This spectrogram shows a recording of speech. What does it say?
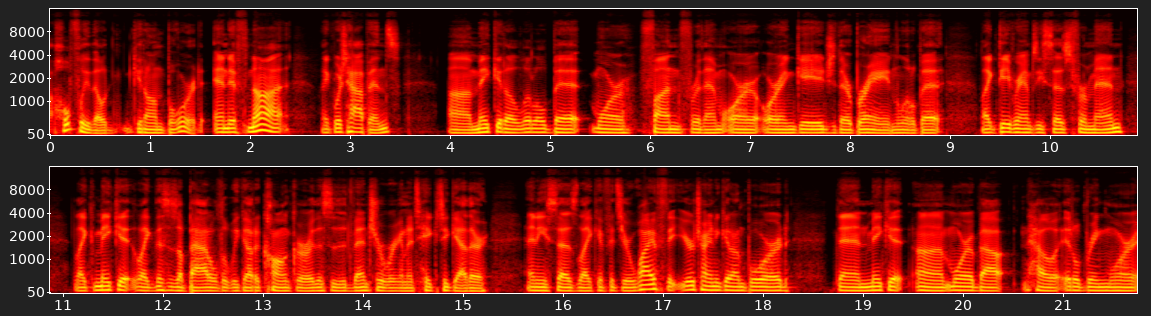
hopefully they'll get on board. And if not, like which happens, uh, make it a little bit more fun for them or or engage their brain a little bit. Like Dave Ramsey says for men, like make it like this is a battle that we got to conquer or this is adventure we're going to take together. And he says like if it's your wife that you're trying to get on board, then make it uh, more about how it'll bring more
